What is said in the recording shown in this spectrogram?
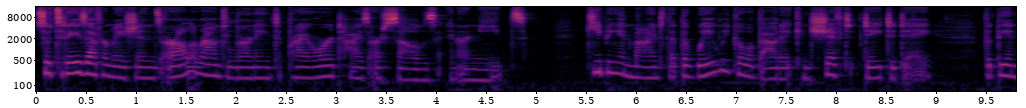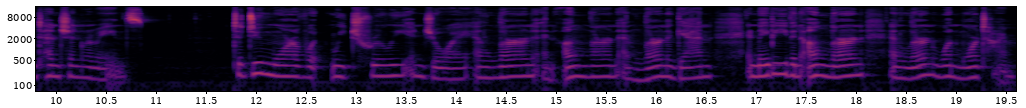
So today's affirmations are all around learning to prioritize ourselves and our needs, keeping in mind that the way we go about it can shift day to day but the intention remains to do more of what we truly enjoy and learn and unlearn and learn again, and maybe even unlearn and learn one more time.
